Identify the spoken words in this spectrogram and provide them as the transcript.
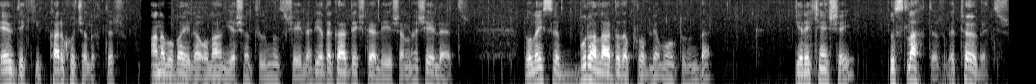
evdeki karı kocalıktır. Ana baba ile olan yaşadığımız şeyler ya da kardeşlerle yaşanılan şeylerdir. Dolayısıyla buralarda da problem olduğunda gereken şey ıslahtır ve tövbedir.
